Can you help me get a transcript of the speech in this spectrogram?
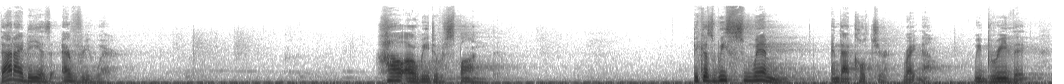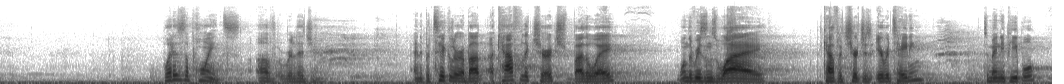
That idea is everywhere. how are we to respond? Because we swim in that culture right now, we breathe it. What is the point of religion? And in particular, about a Catholic Church, by the way, one of the reasons why the Catholic Church is irritating to many people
